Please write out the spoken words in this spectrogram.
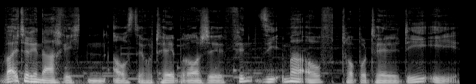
Weitere Nachrichten aus der Hotelbranche finden Sie immer auf tophotel.de.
